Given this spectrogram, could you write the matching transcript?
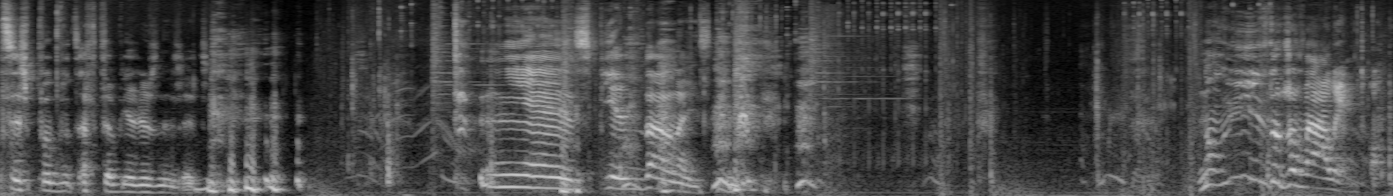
Chcesz pobudza w tobie różne rzeczy. Nie, spierdalaj z tym. No i zdążowałem to.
